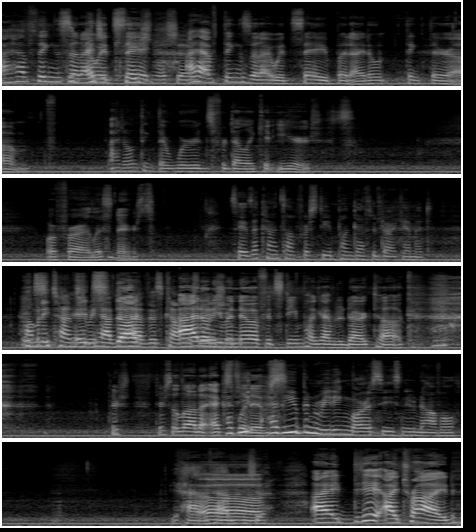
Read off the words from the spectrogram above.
I have things It's that I would say. show. I have things that I would say, but I don't think they're um I don't think they're words for delicate ears. Or for our listeners. Save that kind of talk for steampunk after dark, Emmett. How It's- many times do we have not- to have this conversation? I don't even know if it's steampunk after dark talk. there's there's a lot of Have you, expletives. have you been reading Morrissey's new novel? You have, Uh, haven't you? I did. I tried.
